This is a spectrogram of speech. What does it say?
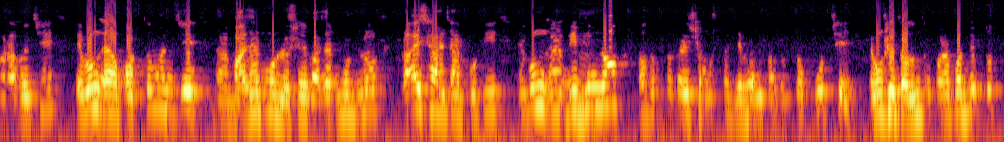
করা হয়েছে এবং বর্তমান যে বাজার মূল্য সেই বাজার মূল্য প্রায় সাড়ে চার কোটি এবং বিভিন্ন তদন্তকারী সংস্থা যেভাবে তদন্ত করছে এবং সেই তদন্ত করার পর যে তথ্য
